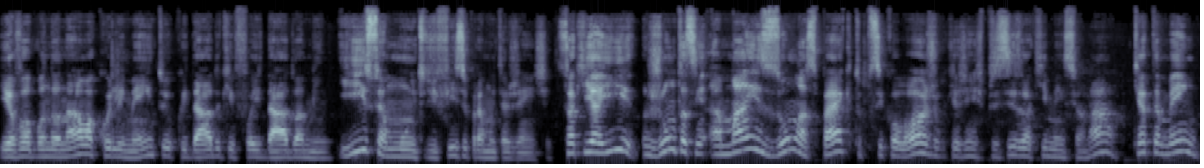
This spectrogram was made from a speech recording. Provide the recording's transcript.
e eu vou abandonar o acolhimento e o cuidado que foi dado a mim. E isso é muito difícil para muita gente. Só que aí junta-se a mais um aspecto psicológico que a gente precisa aqui mencionar, que é também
